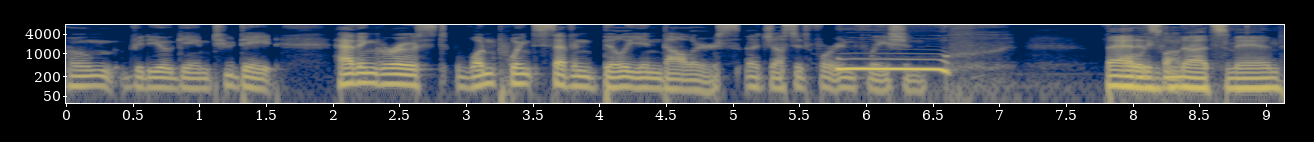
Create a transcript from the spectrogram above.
home video game to date, having grossed $1.7 billion adjusted for inflation. Ooh. That is Holy fuck. nuts, man.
